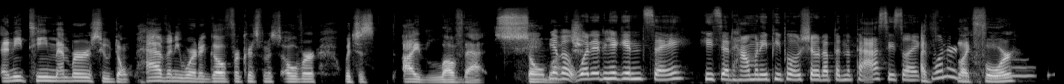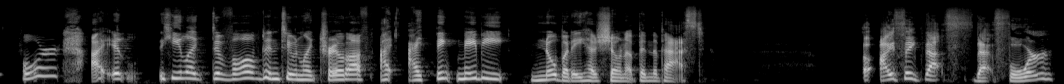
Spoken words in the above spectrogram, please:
any team members who don't have anywhere to go for Christmas over, which is I love that so much. Yeah, but what did Higgins say? He said how many people showed up in the past? He's like I've- one or like four? two? Four? I it he like devolved into and like trailed off. I I think maybe nobody has shown up in the past. Uh, I think that that four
